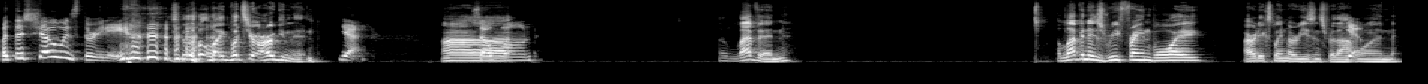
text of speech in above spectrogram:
but the show is 3D. like, what's your argument? yeah, Uh, cell phone. 11. 11 is Refrain Boy. I already explained my reasons for that Yeah. one.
